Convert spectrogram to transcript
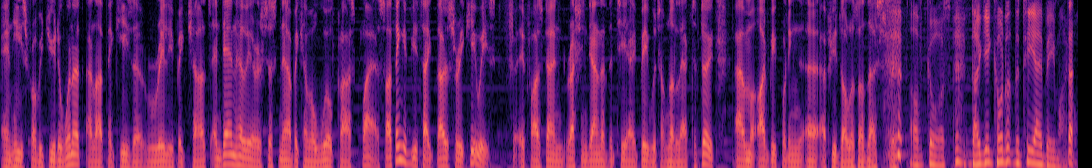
and he's probably due to win it. And I think he's a really big chance. And Dan Hillier has just now become a world class player. So I think if you take those three Kiwis, if I was going rushing down to the TAB, which I'm not allowed to do, um, I'd be putting uh, a few dollars on those three. of course. Don't get caught at the TAB, Michael.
